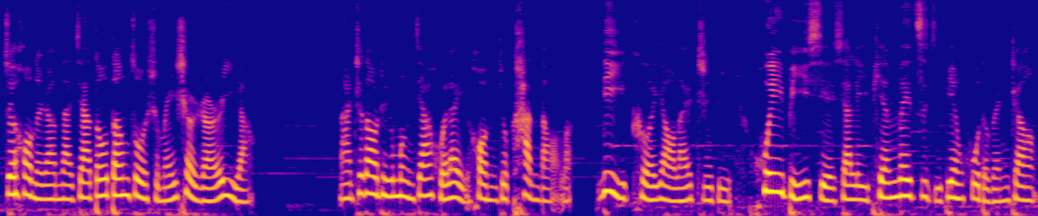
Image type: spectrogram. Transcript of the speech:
最后呢，让大家都当做是没事人儿一样。哪知道这个孟家回来以后呢，就看到了，立刻要来执笔，挥笔写下了一篇为自己辩护的文章。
